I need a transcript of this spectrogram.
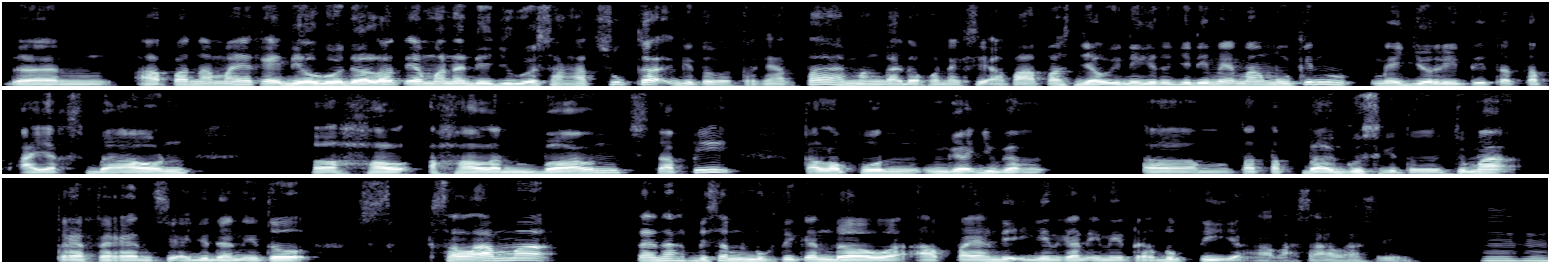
dan apa namanya kayak Diogo Dalot yang mana dia juga sangat suka gitu. Ternyata emang nggak ada koneksi apa apa sejauh ini gitu. Jadi memang mungkin majority tetap Ajax bound uh, Hal Haaland bound tapi kalaupun enggak juga um, tetap bagus gitu. Cuma preferensi aja. Dan itu selama Ten Hag bisa membuktikan bahwa apa yang diinginkan ini terbukti ya nggak masalah sih. Mm-hmm.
